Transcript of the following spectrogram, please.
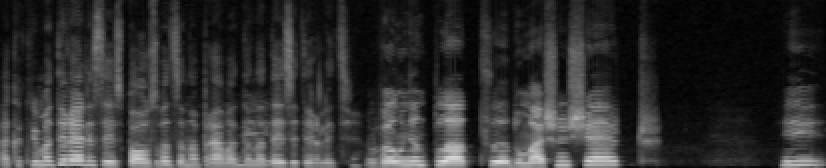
А какви материали се използват за направата ами, на тези терлици? Вълнян плат, домашен шерт и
